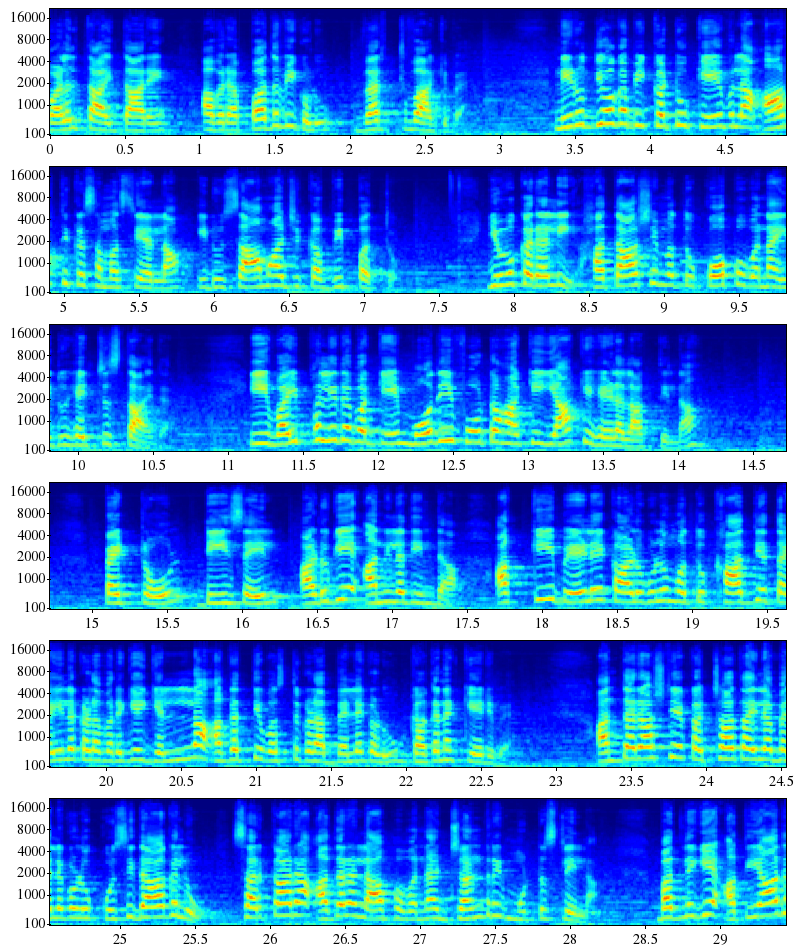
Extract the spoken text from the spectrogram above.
ಬಳಲ್ತಾ ಇದ್ದಾರೆ. ಅವರ ಪದವಿಗಳು ವ್ಯರ್ಥವಾಗಿವೆ. ನಿರುದ್ಯೋಗ ಬಿಕ್ಕಟ್ಟು ಕೇವಲ ಆರ್ಥಿಕ ಸಮಸ್ಯೆ ಅಲ್ಲ, ಇದು ಸಾಮಾಜಿಕ ವಿಪತ್ತು. ಯುವಕರಲ್ಲಿ ಹತಾಶೆ ಮತ್ತು ಕೋಪವನ್ನು ಇದು ಹೆಚ್ಚಿಸ್ತಾ ಇದೆ. ಈ ವೈಫಲ್ಯದ ಬಗ್ಗೆ ಮೋದಿ ಫೋಟೋ ಹಾಕಿ ಯಾಕೆ ಹೇಳಲಾಗ್ತಿಲ್ಲ? ಪೆಟ್ರೋಲ್, ಡೀಸೆಲ್, ಅಡುಗೆ ಅನಿಲದಿಂದ ಅಕ್ಕಿ, ಬೇಳೆಕಾಳುಗಳು ಮತ್ತು ಖಾದ್ಯ ತೈಲಗಳವರೆಗೆ ಎಲ್ಲ ಅಗತ್ಯ ವಸ್ತುಗಳ ಬೆಲೆಗಳು ಗಗನಕ್ಕೇರಿವೆ. ಅಂತಾರಾಷ್ಟ್ರೀಯ ಕಚ್ಚಾ ತೈಲ ಬೆಲೆಗಳು ಕುಸಿದಾಗಲೂ ಸರ್ಕಾರ ಅದರ ಲಾಭವನ್ನು ಜನರಿಗೆ ಮುಟ್ಟಿಸಲಿಲ್ಲ. ಬದಲಿಗೆ ಅತಿಯಾದ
